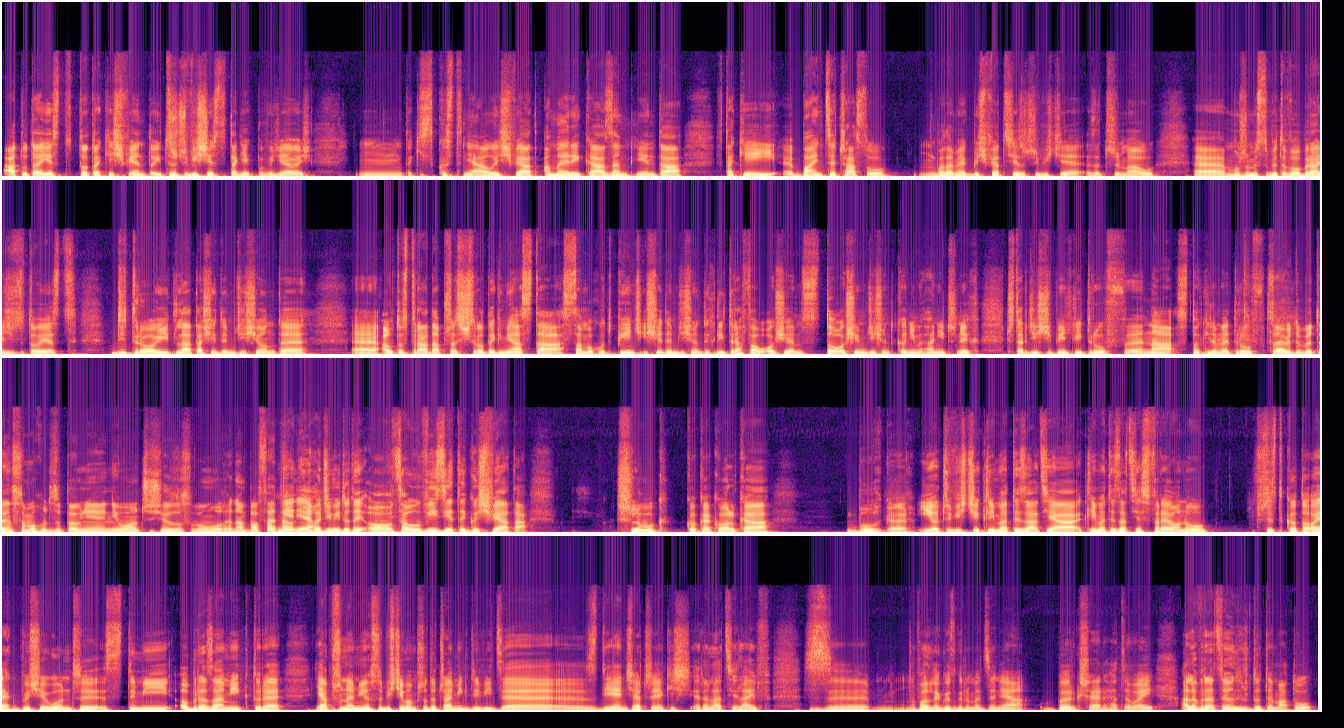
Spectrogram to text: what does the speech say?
A tutaj jest to takie święto i to rzeczywiście jest, tak jak powiedziałeś, taki skostniały świat, Ameryka zamknięta w takiej bańce czasu, bo tam jakby świat się rzeczywiście zatrzymał. E, możemy sobie to wyobrazić, że to jest Detroit, lata 70., e, autostrada przez środek miasta, samochód 5,7 litra V8, 180 koni mechanicznych, 45 litrów e, na 100 mhm. kilometrów. Co jak gdyby ten samochód zupełnie nie łączy się ze sobą Warrena Buffetta. Nie, nie, chodzi mi tutaj o całą wizję tego świata. Szluk, Coca-Colka, burger i oczywiście klimatyzacja, klimatyzacja z freonu. Wszystko to jakby się łączy z tymi obrazami, które ja przynajmniej osobiście mam przed oczami, gdy widzę e, zdjęcia czy jakieś relacje live z mm, wolnego zgromadzenia Berkshire Hathaway. Ale wracając już do tematu,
